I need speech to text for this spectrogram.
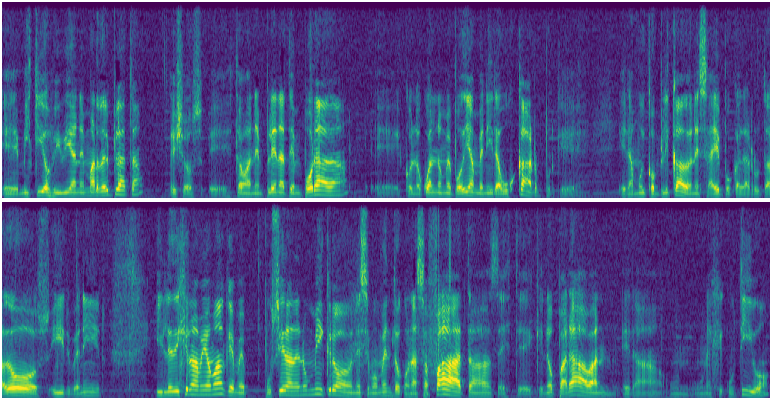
Eh, mis tíos vivían en Mar del Plata, ellos estaban en plena temporada, con lo cual no me podían venir a buscar porque era muy complicado en esa época la ruta 2, ir, venir y le dijeron a mi mamá que me pusieran en un micro en ese momento con azafatas, este, que no paraban, era un, ejecutivo,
